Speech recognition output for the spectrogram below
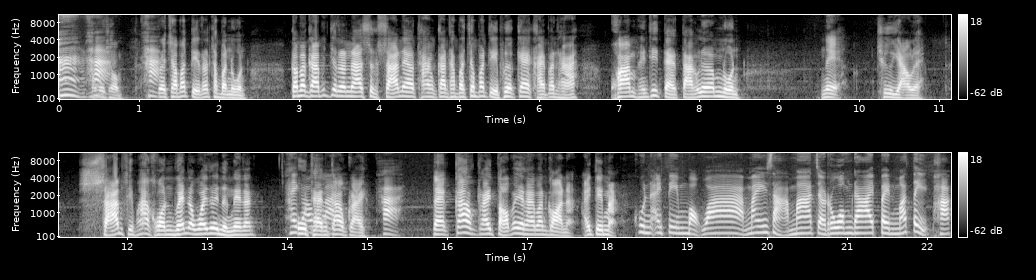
อ่าท่านค่ะผู้ชมค่ะประชามติรัฐธรรมนูญ กรรมการพิจารณาศึกษาแนวทางการทำประชามติเพื่อแก้ไขปัญหา ความเห็นที่แตกต่างเรื่องรัฐธรรมนูญนี่ชื่อยาวเลย 35 คนเว้นเอาไว้ด้วยหนึ่งในนั้นให้ผู้แทนก้าวไกลค่ะแต่ก้าวไกลตอบว่ายังไงวันก่อนอะไอติมอะ คุณไอติมบอกว่าไม่สามารถจะร่วมได้เป็นมติพัก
